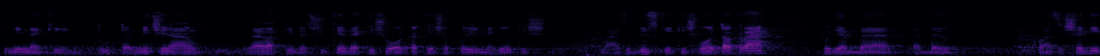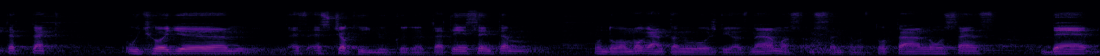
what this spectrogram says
mindenki tudta, hogy mit csinálunk, relatíve sikerek is voltak, és akkor így még ők is kvázi büszkék is voltak rá, hogy ebbe, ebbe ők kvázi segítettek. Úgyhogy ez, ez csak így működött. Tehát én szerintem, mondom, a magántanulós díj az nem, azt, azt szerintem az totál nonsense, de,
